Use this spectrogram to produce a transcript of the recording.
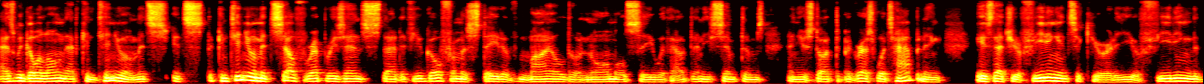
as we go along that continuum, it's it's the continuum itself represents that if you go from a state of mild or normalcy without any symptoms and you start to progress, what's happening is that you're feeding insecurity, you're feeding the,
